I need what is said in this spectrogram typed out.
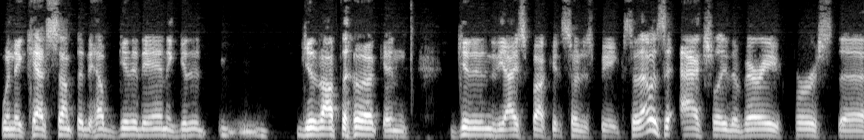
when they catch something to help get it in and get it get it off the hook and get it into the ice bucket, so to speak. So that was actually the very first uh,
